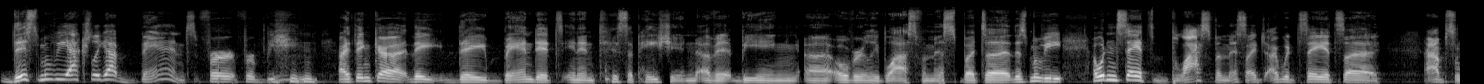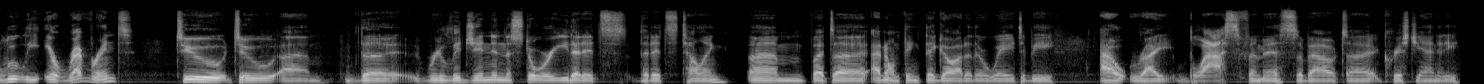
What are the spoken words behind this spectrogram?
this movie actually got banned for for being. I think uh, they they banned it in anticipation of it being uh, overly blasphemous. But uh, this movie, I wouldn't say it's blasphemous. I I would say it's uh, absolutely irreverent to to um, the religion and the story that it's that it's telling. Um, but uh, I don't think they go out of their way to be outright blasphemous about uh, Christianity.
